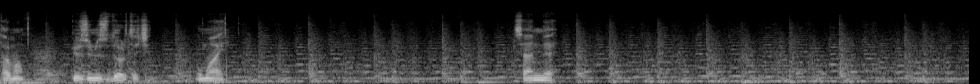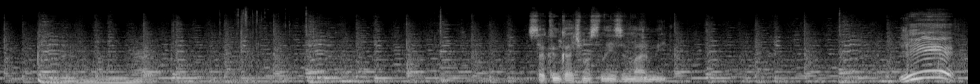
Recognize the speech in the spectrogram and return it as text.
Tamam. Gözünüzü dört açın. Umay. Sen de. Sakın kaçmasına izin vermeyin. Lee!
